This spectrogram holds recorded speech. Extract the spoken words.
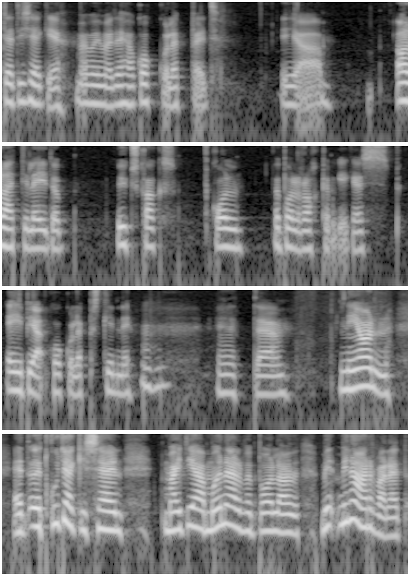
tead isegi, me võime teha kokkuleppeid ja alati leidub üks, kaks, kolm, võib-olla rohkemgi, kes ei pea kokkuleppest kinni mm. -hmm. et äh, nii on, et, et kuidagi see on, ma ei tea, mõnel võib-olla, mina arvan, et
